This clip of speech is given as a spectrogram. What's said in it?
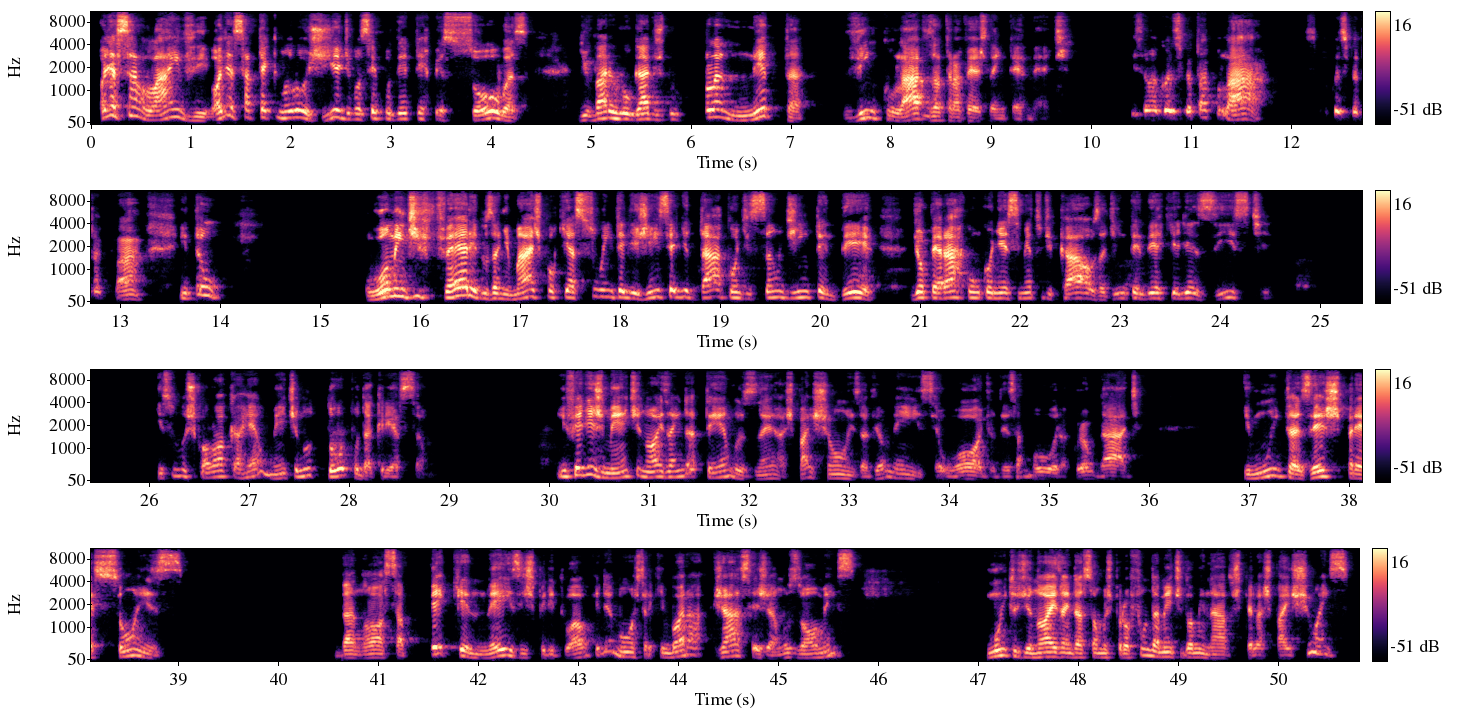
Olha essa live, olha essa tecnologia de você poder ter pessoas de vários lugares do planeta vinculados através da internet. Isso é uma coisa espetacular. Isso é uma coisa espetacular. Então, O homem difere dos animais porque a sua inteligência lhe dá a condição de entender, de operar com conhecimento de causa, de entender que ele existe. Isso nos coloca realmente no topo da criação. Infelizmente, nós ainda temos né, as paixões, a violência, o ódio, o desamor, a crueldade e muitas expressões da nossa pequenez espiritual que demonstra que, embora já sejamos homens, muitos de nós ainda somos profundamente dominados pelas paixões,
